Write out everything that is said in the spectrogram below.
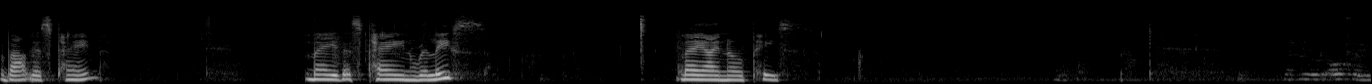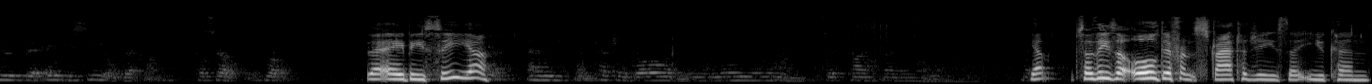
about this pain. May this pain release. May I know peace. But you would also use the ABC on that one for self as well. The ABC, yeah. And, and touch and go and naming and set time frame and all that. Yep. So these are all different strategies that you can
